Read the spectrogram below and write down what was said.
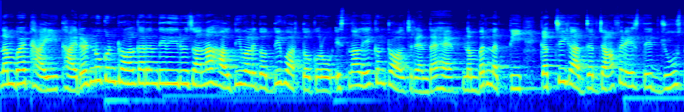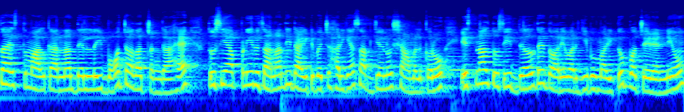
ਨੰਬਰ 28 ਥਾਇਰਾਇਡ ਨੂੰ ਕੰਟਰੋਲ ਕਰਨ ਦੇ ਲਈ ਰੋਜ਼ਾਨਾ ਹਲਦੀ ਵਾਲੇ ਦੁੱਧ ਦੀ ਵਰਤੋਂ ਕਰੋ। ਇਸ ਨਾਲ ਇਹ ਕੰਟਰੋਲ 'ਚ ਰਹਿੰਦਾ ਹੈ। ਨੰਬਰ 29 ਕੱਚੀ ਗਾਜਰ ਜਾਂ ਫਿਰ ਇਸ ਦੇ ਜੂਸ ਦਾ ਇਸਤੇਮਾਲ ਕਰਨਾ ਦਿਲ ਲਈ ਬਹੁਤ ਜ਼ਿਆਦਾ ਚੰਗਾ ਹੈ। ਤੁਸੀਂ ਆਪਣੀ ਰੋਜ਼ਾਨਾ ਦੀ ਡਾਈਟ ਵਿੱਚ ਹਰੀਆਂ ਸਬਜ਼ੀਆਂ ਨੂੰ ਸ਼ਾਮਲ ਕਰੋ। ਇਸ ਨਾਲ ਤੁਸੀਂ ਦਿਲ ਦੇ ਦੌਰੇ ਵਰਗੀ ਬਿਮਾਰੀ ਤੋਂ ਬਚੇ ਰਹਿੰਦੇ ਹੋ।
